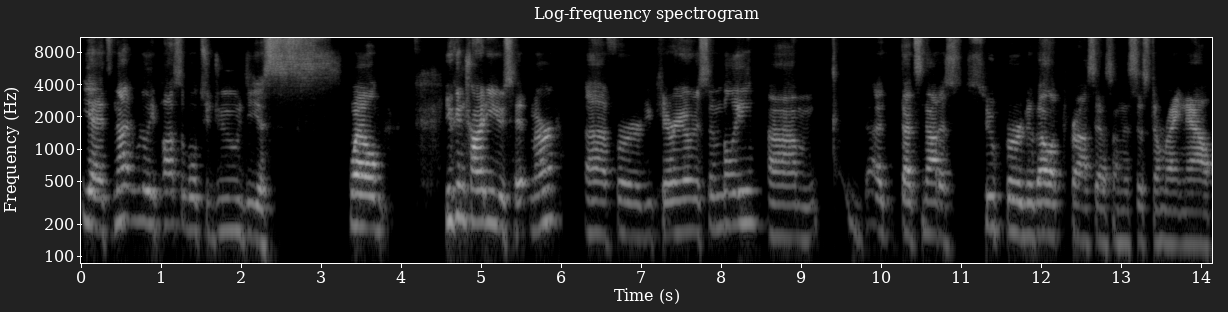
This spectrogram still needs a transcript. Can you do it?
yeah, it's not really possible to do the, well, you can try to use HipMer uh, for eukaryote assembly. Um, uh, that's not a super developed process on the system right now.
